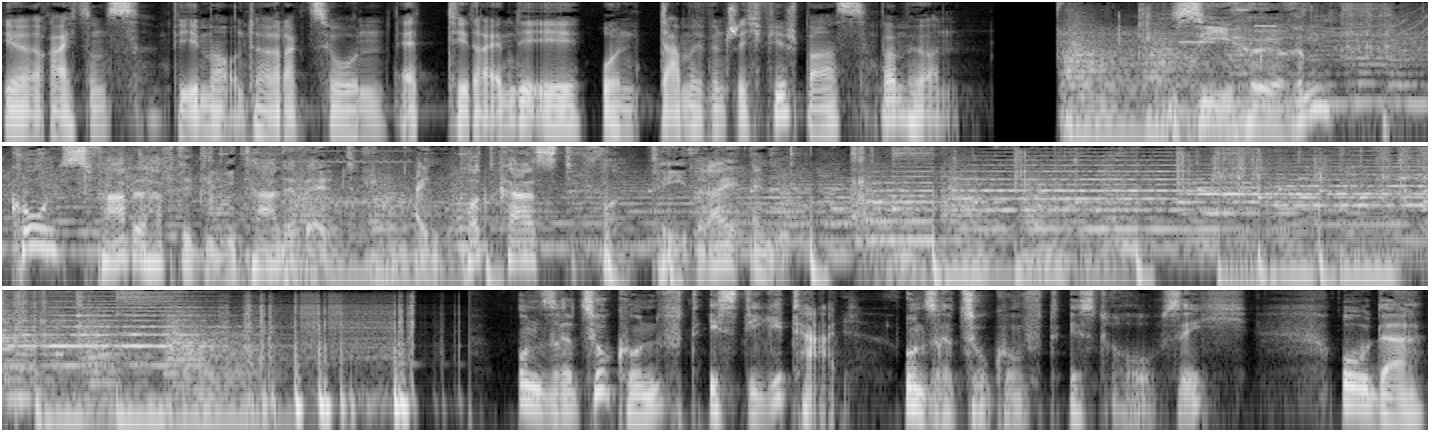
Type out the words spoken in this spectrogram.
Ihr erreicht uns wie immer unter redaktion.t3n.de und damit wünsche ich viel Spaß beim Hören. Sie hören Kohns fabelhafte digitale Welt, ein Podcast von T3N. Unsere Zukunft ist digital. Unsere Zukunft ist rosig. Oder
